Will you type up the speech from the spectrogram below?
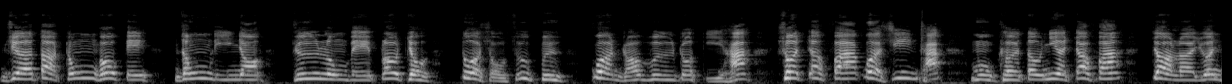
giờ ta trong hộp bề rong đi nhỏ, chứ lông bè bao châu tua sổ sư bự quan rõ vư đô tỷ hạ cho cho phá của xin thác mù khởi tàu nhia cho cho lời duyên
